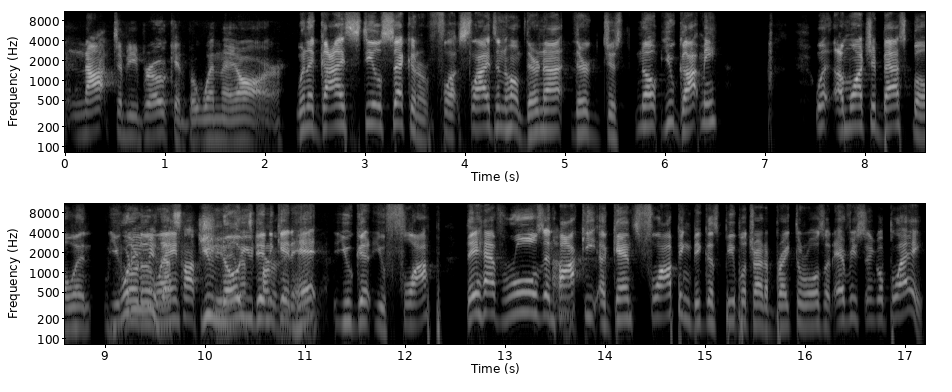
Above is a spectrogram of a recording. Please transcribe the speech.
meant not to be broken, but when they are, when a guy steals second or fl- slides in home, they're not. They're just nope. You got me. When I'm watching basketball, when you What go to the mean? lane, you cheating. know That's you didn't get hit. game. You get you flop. They have rules in Uh. hockey against flopping because people try to break the rules on every single play.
